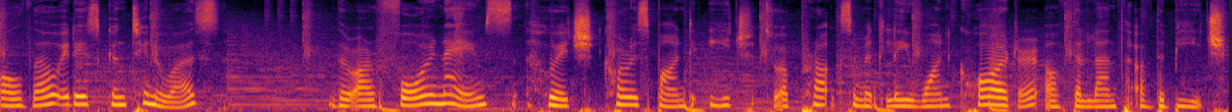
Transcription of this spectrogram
Although it is continuous, there are four names which correspond each to approximately one quarter of the length of the beach.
